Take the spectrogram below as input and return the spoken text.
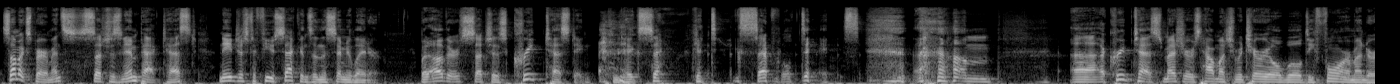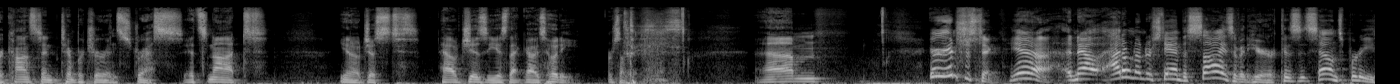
Some experiments, such as an impact test, need just a few seconds in the simulator, but others, such as creep testing, can take, se- can take several days. um, uh, a creep test measures how much material will deform under a constant temperature and stress. It's not, you know, just how jizzy is that guy's hoodie or something. um, very interesting. Yeah. And Now, I don't understand the size of it here because it sounds pretty.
